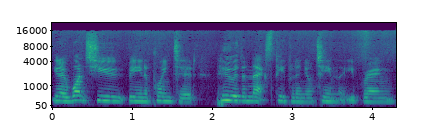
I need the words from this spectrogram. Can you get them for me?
You know, once you've been appointed, who are the next people in your team that you bring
